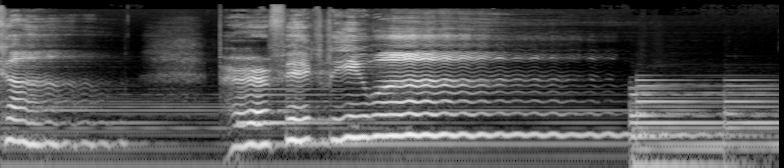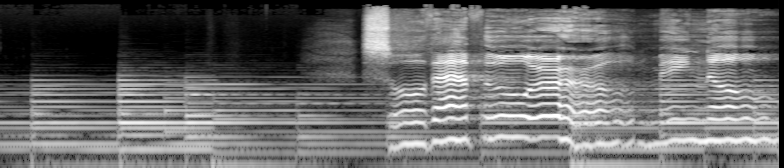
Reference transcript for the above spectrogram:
become perfectly one. so that the world may know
